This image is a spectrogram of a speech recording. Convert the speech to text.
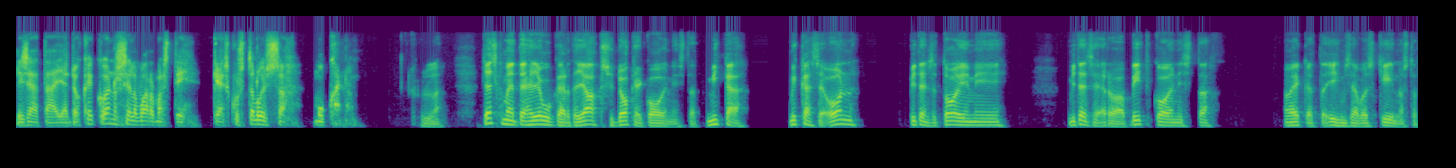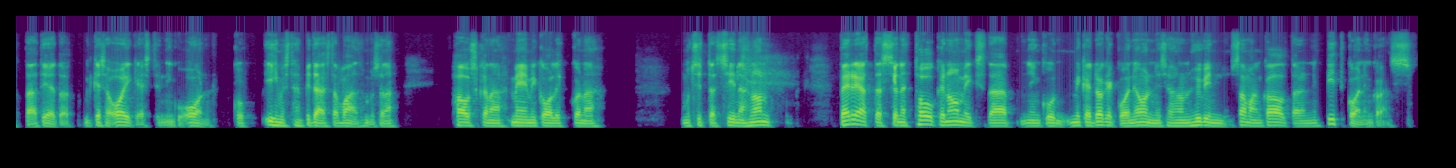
lisätään. Ja Dogecoin on siellä varmasti keskusteluissa mukana. Kyllä. Pitäisikö meidän tehdä joku kerta jakso Dogecoinista, että mikä, mikä se on, miten se toimii, miten se eroaa Bitcoinista. Mä veikkaan, että ihmisiä voisi kiinnostaa tämä tieto, että mikä se oikeasti niin kuin on, kun ihmistähän pitää sitä vaan semmoisena hauskana meemikolikkona, mutta sitten siinähän on periaatteessa ne tokenomics, tämä, niin kuin mikä Dogecoin on, niin sehän on hyvin samankaltainen niin Bitcoinin kanssa.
